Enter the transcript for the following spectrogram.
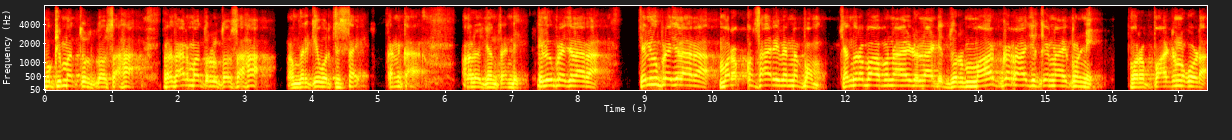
ముఖ్యమంత్రులతో సహా ప్రధానమంత్రులతో సహా అందరికీ వర్తిస్తాయి. కనుక ఆలోచించండి. తెలుగు ప్రజలారా తెలుగు ప్రజలారా మరొక్కసారి విన్నపం. చంద్రబాబు నాయుడు లాంటి దుర్మార్గ రాజకీయ నాయకుణ్ణి పొరపాటును కూడా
